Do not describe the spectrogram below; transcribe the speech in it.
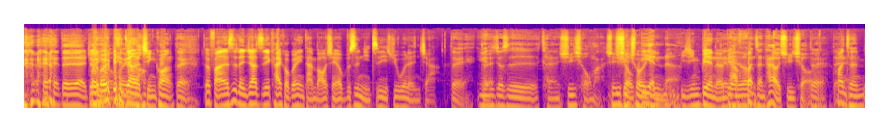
对对对，就会变这样的情况，对。就反而是人家直接开口跟你谈保险，而不是你自己去问人家。对，因为这就是可能需求嘛，需求变了，已经变了，变成换成他有需求，对，换成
